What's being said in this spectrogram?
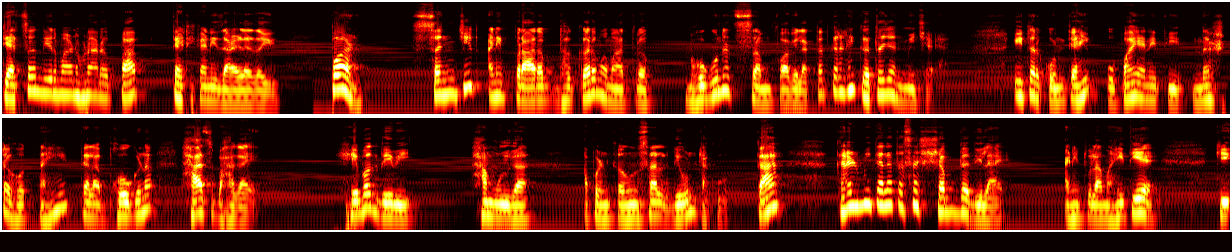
त्याचं निर्माण होणारं पाप त्या ठिकाणी जाळलं जाईल. पण संचित आणि प्रारब्ध कर्म मात्र भोगूनच संपवावे लागतात कारण हे गतजन्मीचे आहे. इतर कोणत्याही उपायाने ती नष्ट होत नाही त्याला भोगणं हाच भाग आहे. हे बघ देवी हा मुलगा आपण कंसाल देऊन टाकू. का? कारण मी त्याला तसा शब्द दिलाय. आणि तुला माहिती आहे की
